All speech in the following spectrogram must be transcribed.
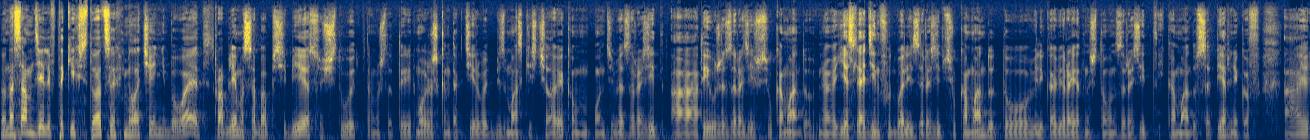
Но на самом деле в таких ситуациях мелочей не бывает. Проблема сама по себе существует, потому что ты можешь контактировать без маски с человеком, он тебя заразит, а ты уже заразишь всю команду. Э, если один футболист заразит всю команду, то велика вероятность, что он заразит и команду соперников, а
